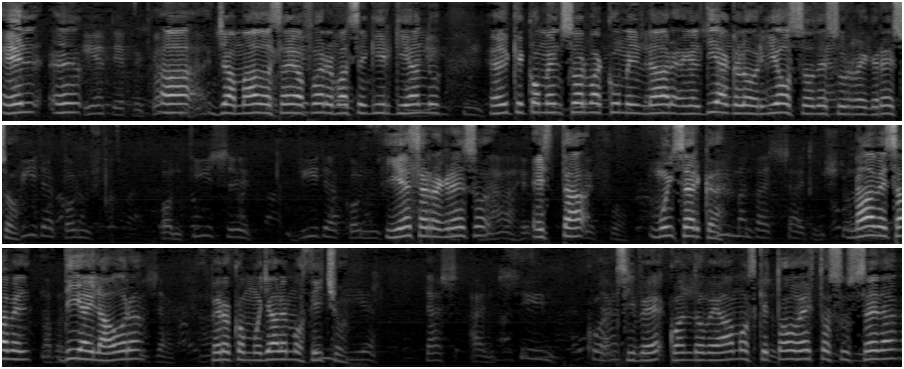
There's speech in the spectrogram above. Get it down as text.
Él eh, Er, ha llamado hacia allá afuera, va a seguir guiando. El que comenzó va a culminar en el día glorioso de su regreso. Y ese regreso está muy cerca. Nadie sabe el día y la hora, pero como ya lo hemos dicho, cuando veamos que todo esto suceda,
